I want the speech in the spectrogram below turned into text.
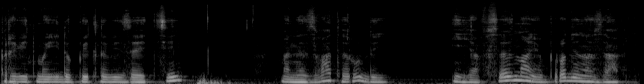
Привіт, мої допитливі зайці. Мене звати Рудий, і я все знаю про динозаврів.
